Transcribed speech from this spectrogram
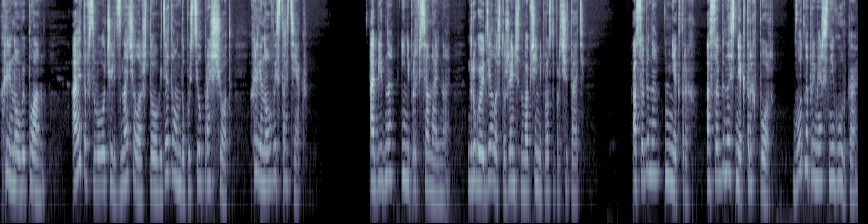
«хреновый план». А это, в свою очередь, значило, что где-то он допустил просчет. Хреновый стратег. Обидно и непрофессионально. Другое дело, что женщину вообще не просто прочитать. Особенно некоторых. Особенно с некоторых пор. Вот, например, Снегурка.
